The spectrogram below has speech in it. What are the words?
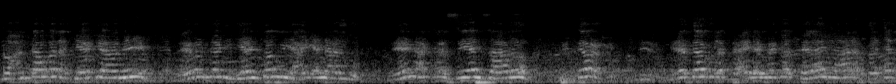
నువ్వు అంటావు కదా కేకే అని రేవంత్ రెడ్డి ఏంటో మీ అయ్యని అడుగు. నేను అట్లా సీఎం సారు నిరుద్యోగుల ధైర్యం ఏంటో తెలంగాణ ప్రజల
